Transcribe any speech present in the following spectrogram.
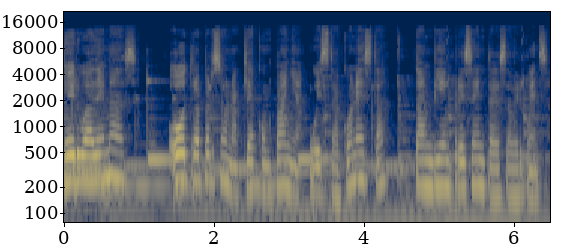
Pero además, otra persona que acompaña o está con esta también presenta esa vergüenza,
